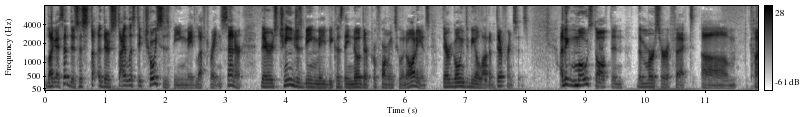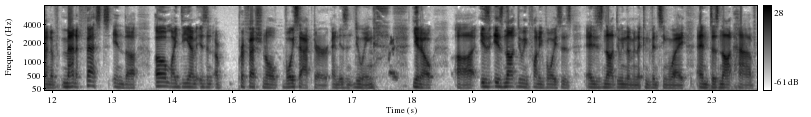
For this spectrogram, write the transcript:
like I said there's a st- there's stylistic choices being made left right and center. There's changes being made because they know they're performing to an audience. There are going to be a lot of differences. I think most often the Mercer effect um, kind of manifests in the oh my DM isn't a professional voice actor and isn't doing you know uh, is is not doing funny voices and is not doing them in a convincing way and does not have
